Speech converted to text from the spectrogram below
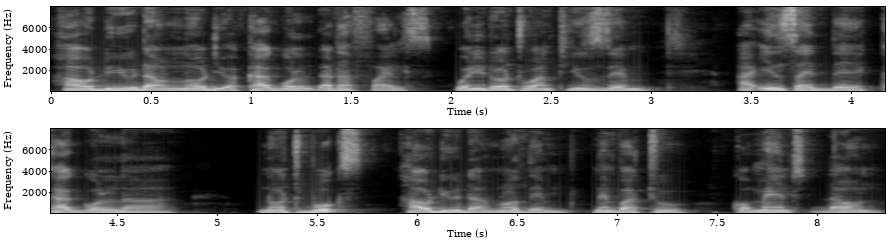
how do you download your Kaggle data files when you don't want to use them uh, inside the Kaggle uh, notebooks. How do you download them? Remember to comment down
